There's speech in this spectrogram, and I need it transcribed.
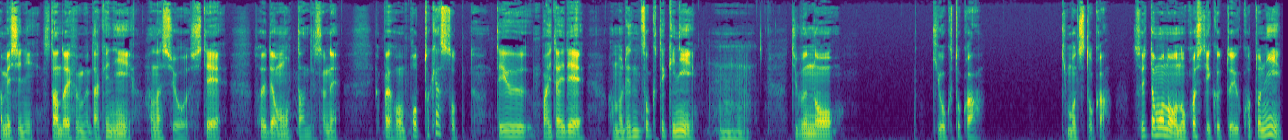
試しにスタンド FM だけに話をして、それで思ったんですよね。やっぱりこのポッドキャストっていう媒体で、あの連続的に、うん、自分の記憶とか気持ちとか、そういったものを残していくということに、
